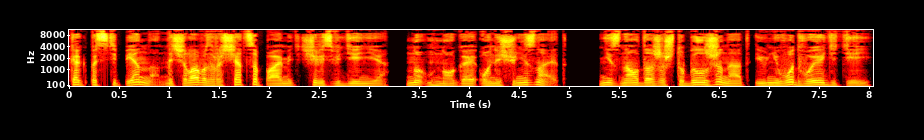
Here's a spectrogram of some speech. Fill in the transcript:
как постепенно начала возвращаться память через видение, но многое он еще не знает. Не знал даже, что был женат и у него двое детей.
